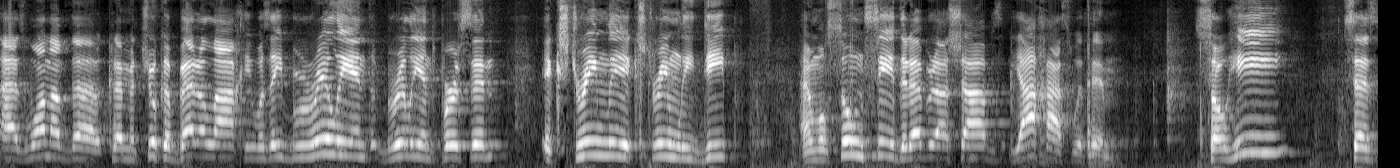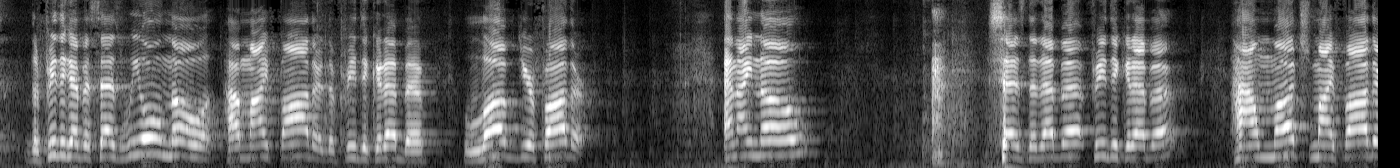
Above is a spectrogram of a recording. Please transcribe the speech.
as one of the Kremenchuka Beralach. He was a brilliant, brilliant person, extremely, extremely deep, and we'll soon see the Rebbe Rashab's yachas with him. So he says, the Frierdiker Rebbe says, we all know how my father, the Frierdiker Rebbe, loved your father. And I know, says the Rebbe, Frierdiker Rebbe, how much my father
